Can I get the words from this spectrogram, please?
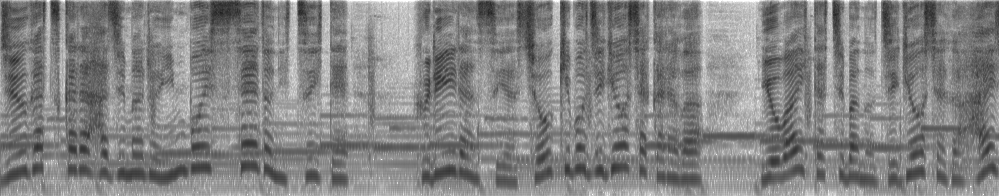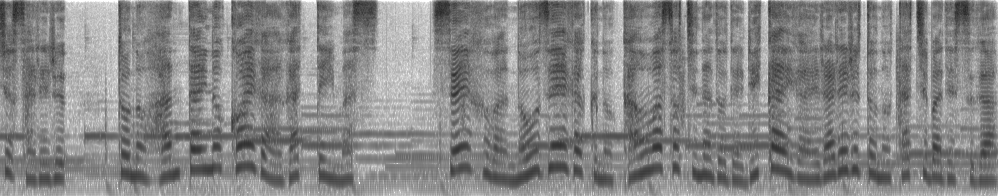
10月から始まるインボイス制度についてフリーランスや小規模事業者からは弱い立場の事業者が排除されるとの反対の声が上がっています。政府は納税額の緩和措置などで理解が得られるとの立場ですが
